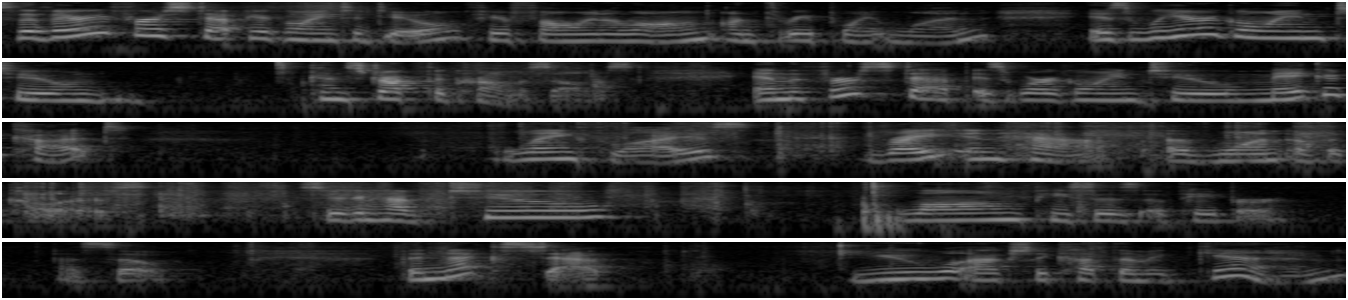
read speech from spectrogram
So the very first step you're going to do, if you're following along on 3.1, is we are going to construct the chromosomes. And the first step is we're going to make a cut lengthwise right in half of one of the colors. So you're going to have two long pieces of paper, as so. The next step, you will actually cut them again,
